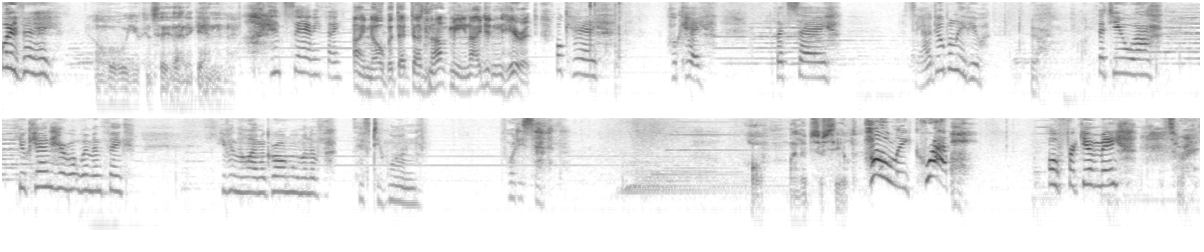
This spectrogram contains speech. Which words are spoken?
Oy vey. Oh, you can say that again. I didn't say anything. I know, but that does not mean I didn't hear it. Okay. Okay. Let's say, let's say I do believe you. Yeah. That you, uh, you can hear what women think, even though I'm a grown woman of 51, 47. Oh, my lips are sealed. Holy crap! Oh, forgive me. It's all right.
